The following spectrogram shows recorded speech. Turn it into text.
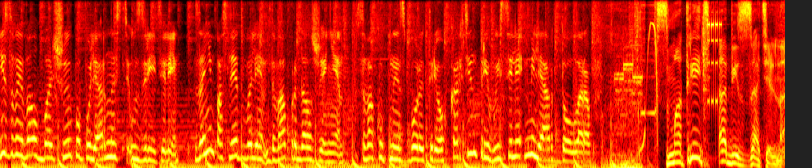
и завоевал большую популярность у зрителей. За ним последовали два продолжения продолжение. Совокупные сборы трех картин превысили миллиард долларов. Смотреть обязательно.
